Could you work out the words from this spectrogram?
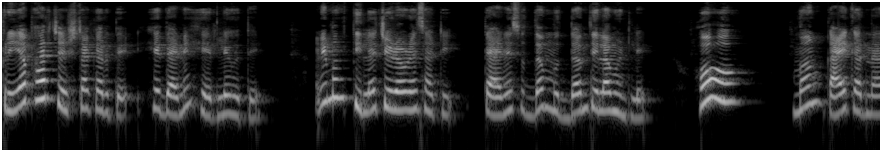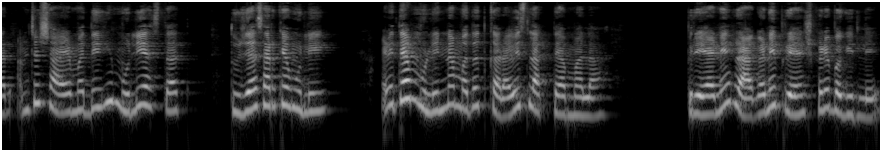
प्रिया फार चेष्टा करते हे त्याने हेरले होते. आणि मग तिला चिडवण्यासाठी त्याने सुद्धा मुद्दाम तिला म्हटले हो हो मग काय करणार? आमच्या शाळेमध्येही मुली असतात. तुझ्यासारख्या मुली. आणि त्या मुलींना मदत करावीच लागते आम्हाला. प्रियाने रागाने प्रियांशकडे बघितले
